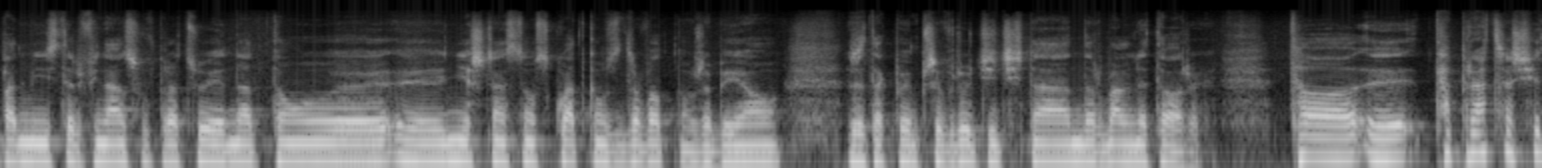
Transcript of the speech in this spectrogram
pan minister finansów pracuje nad tą e, nieszczęsną składką zdrowotną, żeby ją, że tak powiem, przywrócić na normalne tory. To ta praca się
